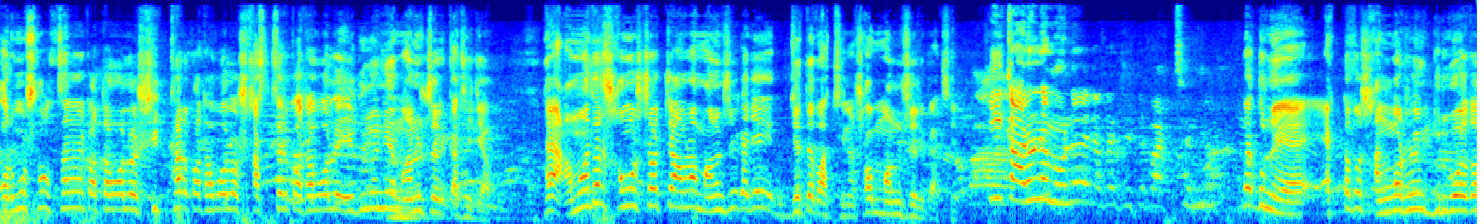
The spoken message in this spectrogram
কর্মসংস্থানের কথা বলো শিক্ষার কথা বলো স্বাস্থ্যের কথা বলো এগুলো নিয়ে মানুষের কাছে যাব হ্যাঁ আমাদের সমস্যা হচ্ছে আমরা মানুষের কাছে যেতে পারছি না সব মানুষের কাছে। কি কারণে মনে হয় দাদা যেতে পারছেন না? দেখুন একটা তো সাংগঠনিক দুর্বলতা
